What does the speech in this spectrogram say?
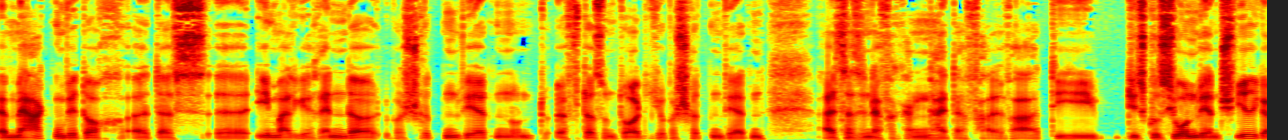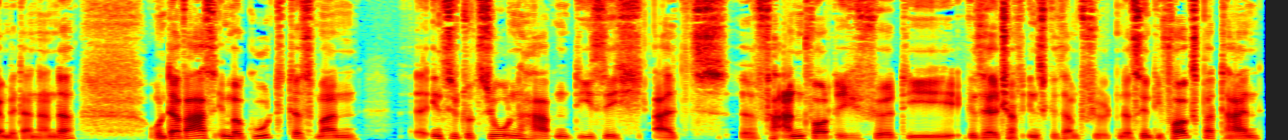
äh, merken wir doch, äh, dass äh, ehemalige Ränder überschritten werden und öfters und deutlich überschritten werden, als das in der Vergangenheit der Fall war. Die Diskussionen werden schwieriger miteinander. Und da war es immer gut, dass man Institutionen haben, die sich als äh, Verantwortliche für die Gesellschaft insgesamt fühlten. Das sind die Volksparteien,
